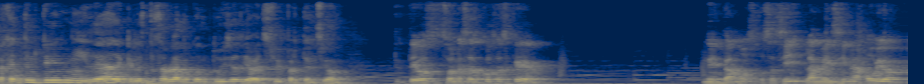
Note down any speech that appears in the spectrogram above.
la gente no tiene ni idea de qué le estás hablando cuando tú dices diabetes o hipertensión. Te digo, son esas cosas que necesitamos, o sea, sí, la medicina, obvio,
